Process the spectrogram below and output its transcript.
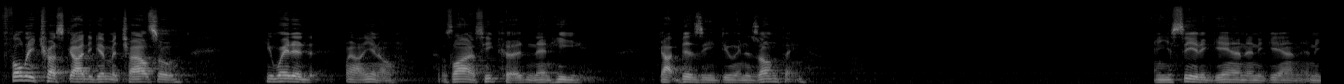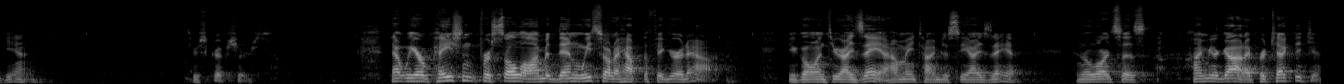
fully trust God to give him a child, so he waited, well, you know, as long as he could, and then he got busy doing his own thing. And you see it again and again and again through scriptures. That we are patient for so long, but then we sort of have to figure it out. You're going through Isaiah. How many times you see Isaiah? And the Lord says, I'm your God. I protected you.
